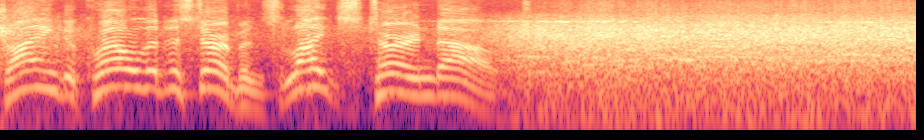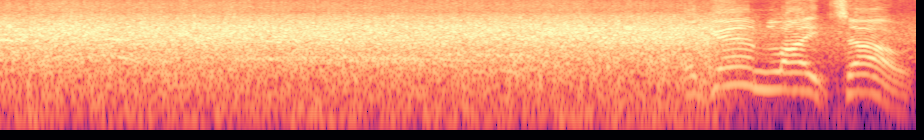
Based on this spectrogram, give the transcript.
Trying to quell the disturbance, lights turned out. Again, lights out.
